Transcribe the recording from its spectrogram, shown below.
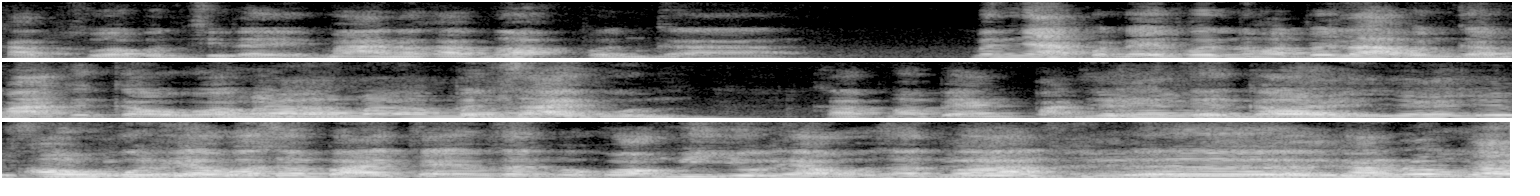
ครับส่วนเพิ่นสิได้มาเนาะครับเนาะเพิ่นก็มันยากปานใดเพิ่นฮอดเวลาเพิ่นก็มาคือเก่าว่าเพิ่นมามามาเป็นสายบุญ ครับมาแบ่งปันอยากให้ให้มัคืนอเก่าได้อยากให้ FC เอาผู้เดียวว่าสบายใจว่าซั่นก็ของมีอยู่แล้วว่าซั่นว่าเอเอออถืครัอบน้ำกัน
